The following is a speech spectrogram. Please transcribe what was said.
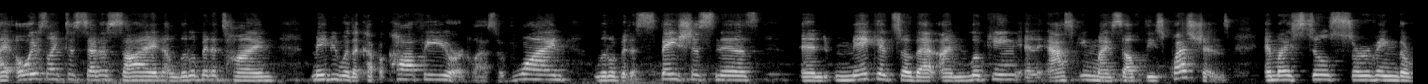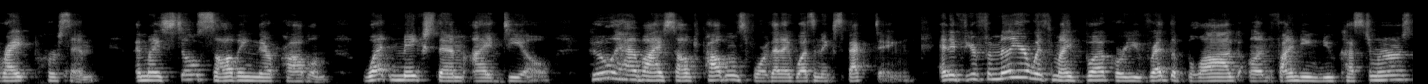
I always like to set aside a little bit of time, maybe with a cup of coffee or a glass of wine, a little bit of spaciousness, and make it so that I'm looking and asking myself these questions Am I still serving the right person? Am I still solving their problem? What makes them ideal? Who have I solved problems for that I wasn't expecting? And if you're familiar with my book or you've read the blog on finding new customers,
